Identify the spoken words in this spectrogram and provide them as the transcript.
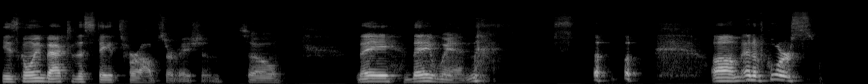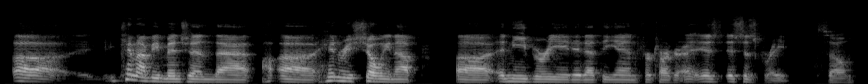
He's going back to the states for observation. So they they win. um, and of course, uh, cannot be mentioned that uh, Henry showing up uh, inebriated at the end for Target is it's just great. So,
